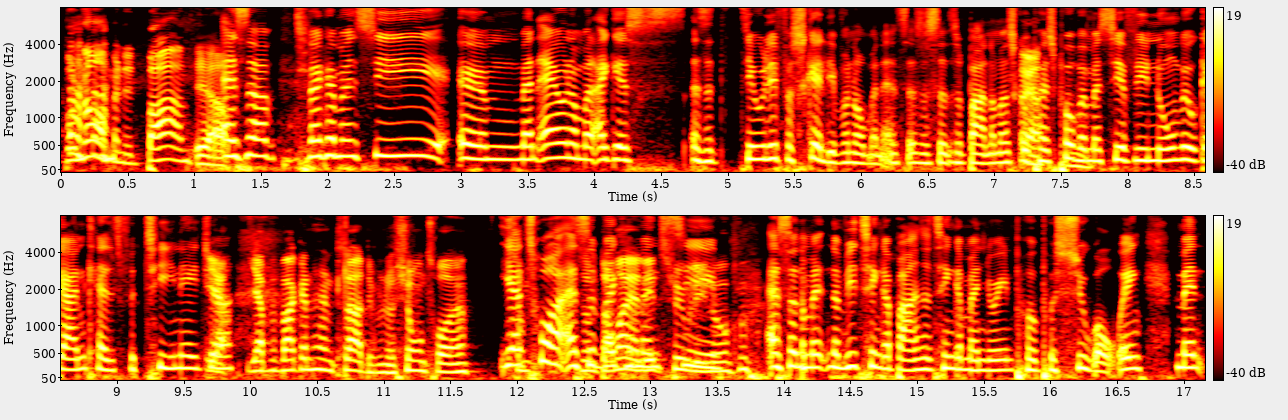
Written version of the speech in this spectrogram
Hvornår er man et barn? Ja. Altså, hvad kan man sige? Øhm, man er jo, når man, I guess, altså, det er jo lidt forskelligt, hvornår man anser sig selv som barn, og man skal ja. Passe på, hvad Mm. man siger, fordi nogen vil jo gerne kaldes for teenager. Ja, jeg vil bare gerne have en klar definition, tror jeg. Jeg Som- tror, altså, som hvad kan man sige? Altså, når, man, når vi tænker barn, så tænker man jo ind på, på syv år, ikke? Men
